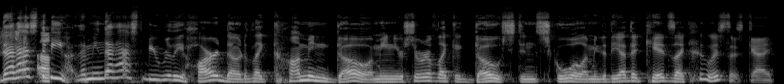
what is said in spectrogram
That has to um, be I mean that has to be really hard though to like come and go. I mean, you're sort of like a ghost in school. I mean, to the other kids like who is this guy?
